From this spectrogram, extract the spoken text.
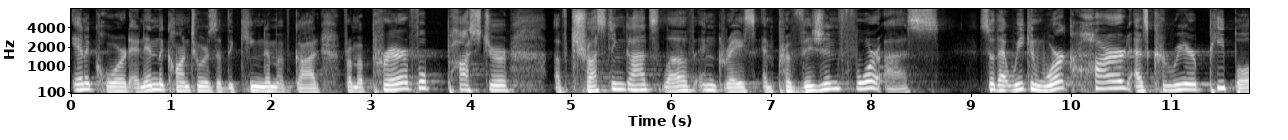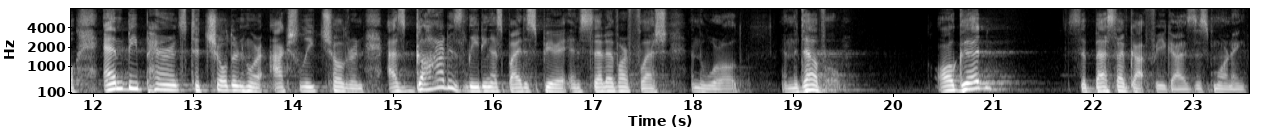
in accord and in the contours of the kingdom of God from a prayerful posture of trusting God's love and grace and provision for us so that we can work hard as career people and be parents to children who are actually children, as God is leading us by the Spirit instead of our flesh and the world and the devil. All good? It's the best I've got for you guys this morning.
